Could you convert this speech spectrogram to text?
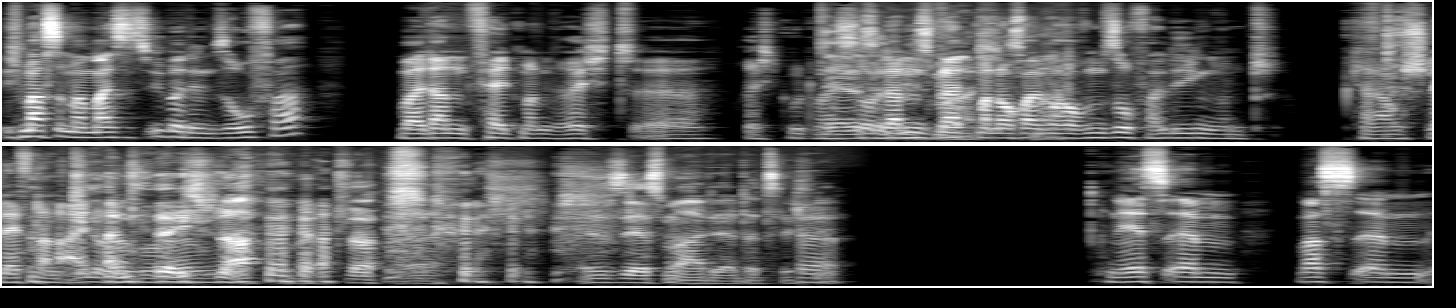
Ich mache es immer meistens über dem Sofa, weil dann fällt man recht, äh, recht gut, weißt ja, du. Und dann bleibt man auch smart. einfach auf dem Sofa liegen und keine Ahnung, schläft dann ein oder so. Ich schlafen einfach. Das ist sehr smart, ja, tatsächlich. Ja. Nee, ist, ähm, was ähm,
